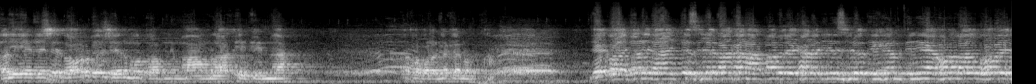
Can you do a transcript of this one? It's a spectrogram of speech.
তাহলে এ দেশে দরবেশের মতো আপনি মামলা খেতেন না। কথা বলেন না কেন? যে কয়জনে দায়িত্বে ছিল তাকান আপনাদের এখানে যিনি ছিল তিনি- তিনি এখন লাল ঘরে।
